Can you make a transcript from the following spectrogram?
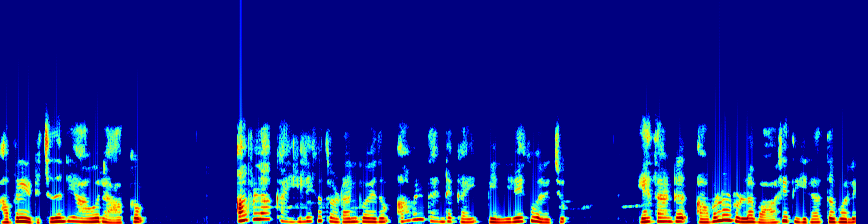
അവൻ ഇടിച്ചതിന്റെ ആ ഒരു ആക്കം. അവൾ ആ കൈയിലേക്ക് തൊടാൻ പോയതും അവൻ തന്റെ കൈ പിന്നിലേക്ക് വലിച്ചു. ഏതാണ്ട് അവളോടുള്ള വാശി തീരാത്ത പോലെ.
